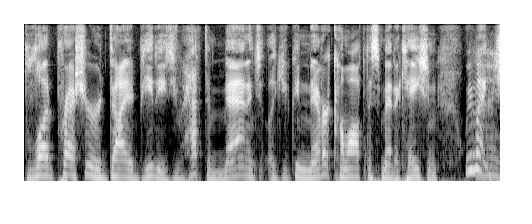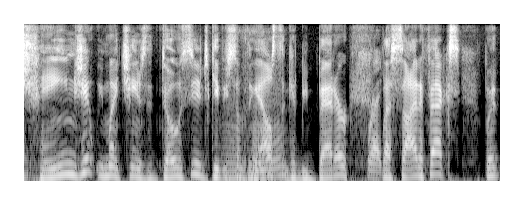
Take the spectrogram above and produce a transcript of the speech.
Blood pressure or diabetes, you have to manage it. Like you can never come off this medication. We might change it. We might change the dosage, give you something else that could be better, Right. less side effects. But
